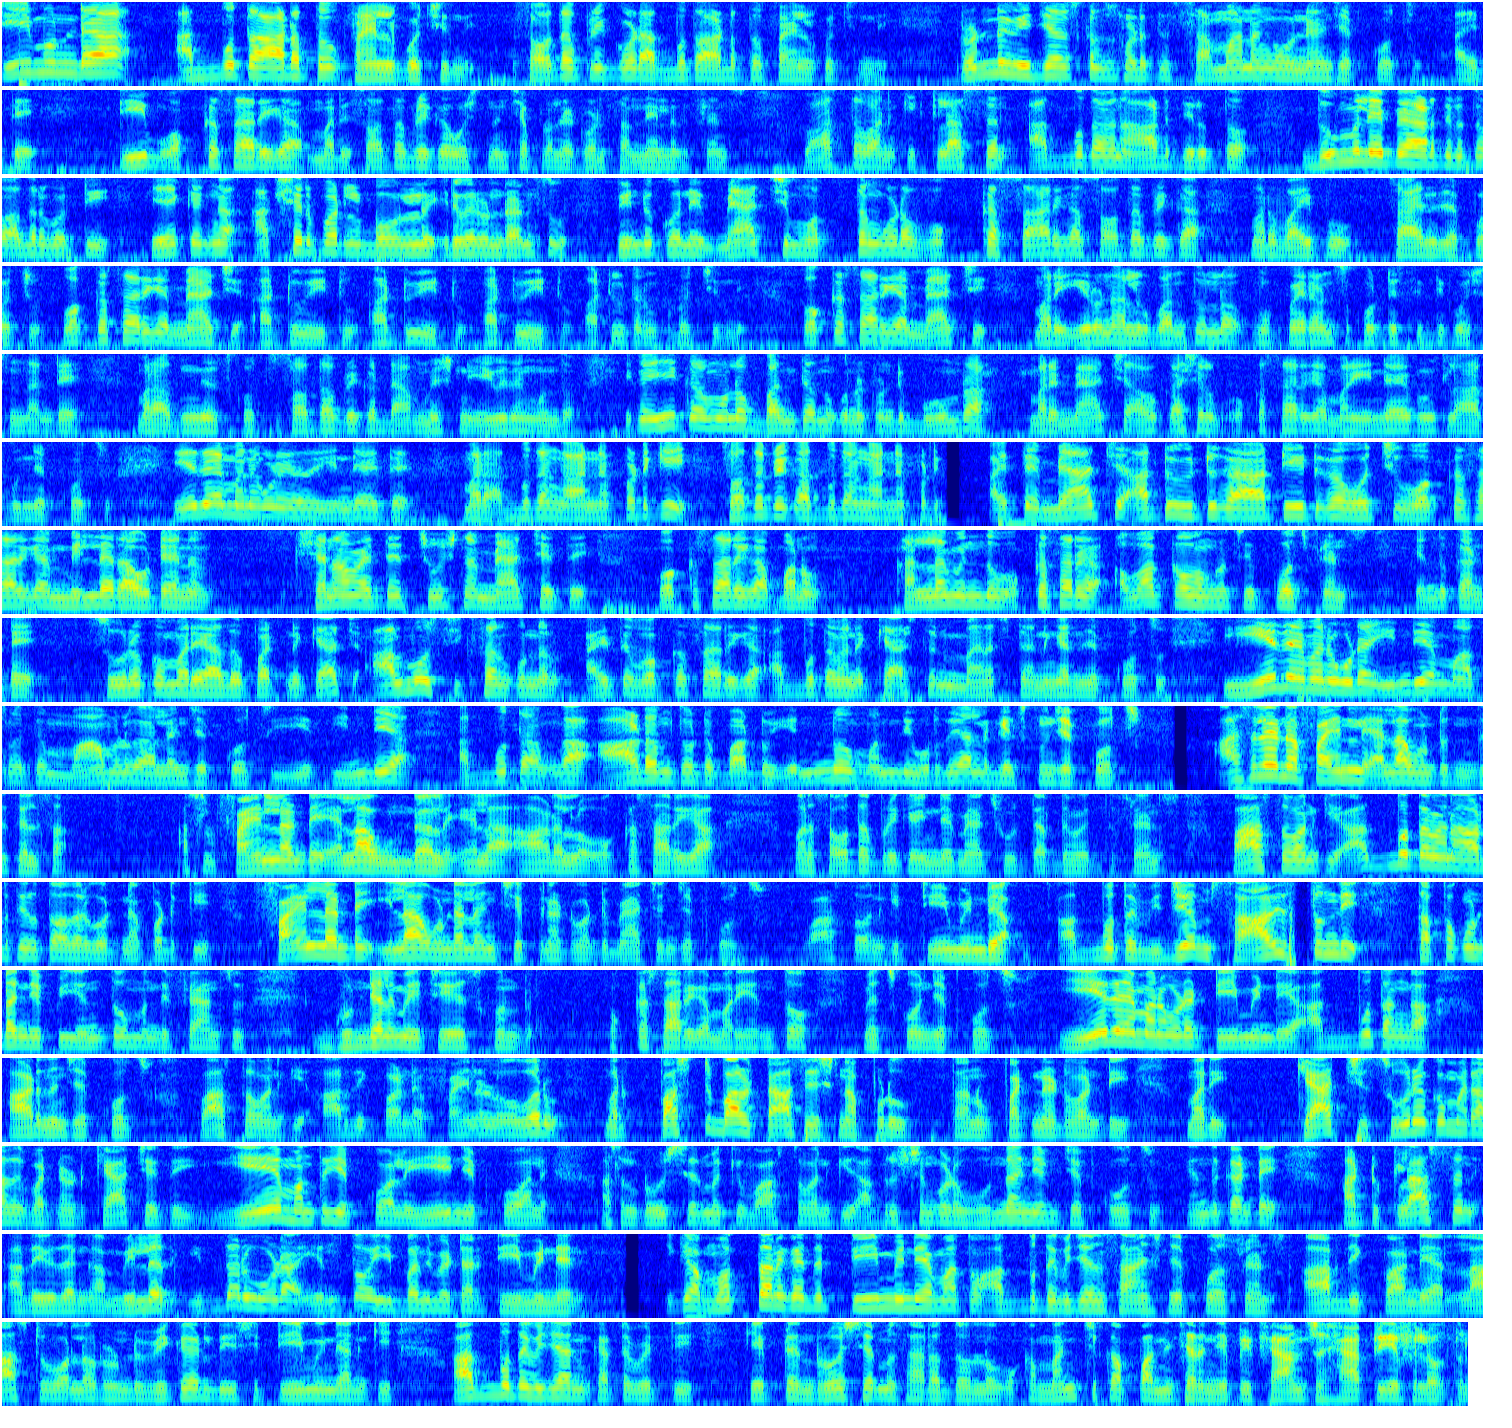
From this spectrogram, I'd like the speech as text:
టీముండా అద్భుత ఆటతో ఫైనల్కి వచ్చింది సౌత్ ఆఫ్రికా కూడా అద్భుత ఆటతో ఫైనల్కి వచ్చింది రెండు విజయాలు కూడా సమానంగా ఉన్నాయని చెప్పుకోవచ్చు. అయితే టీం ఒక్కసారిగా మరి సౌత్ ఆఫ్రికా వచ్చిందని చెప్పడం ఎటువంటి సందేహం లేదు ఫ్రెండ్స్. వాస్తవానికి క్లస్సన్ అద్భుతమైన ఆడతీరుతో దుమ్ము లేపే ఆడతీరుతో అదరగొట్టి ఏకంగా అక్షర్ పటల్ బౌల్లో ఇరవై రెండు రన్స్ పిండుకొని మ్యాచ్ మొత్తం కూడా ఒక్కసారిగా సౌత్ ఆఫ్రికా మరి వైపు సాయం చెప్పవచ్చు ఒక్కసారిగా మ్యాచ్ అటు ఇటు అటు ఇటు అటు ఇటు అటు ఇటు అనుకుంటూ వచ్చింది. ఒక్కసారిగా మ్యాచ్ మరి ఇరవై నాలుగు బంతుల్లో ముప్పై రన్స్ కొట్టే స్థితికి వచ్చిందంటే మరి అర్థం చేసుకోవచ్చు. సౌత్ ఆఫ్రికా డామినేషన్ ఏ విధంగా ఉందో. ఇక ఈ క్రమంలో బంతి అందుకున్నటువంటి బూమ్రా మరి మ్యాచ్ అవకాశాలు ఒక్కసారిగా మరి ఇండియా వైపు నుంచి చెప్పుకోవచ్చు. ఏదేమైనా కూడా ఇండియా అయితే మరి అద్భుతంగా ఆడినప్పటికీ సౌత్ ఆఫ్రికా అద్భుతంగా ఆడినప్పటికీ. అయితే మ్యాచ్ అటు ఇటుగా అటు ఇటుగా వచ్చి ఒక్కసారిగా మిల్లర్ అవుట్ అయిన క్షణం అయితే చూసిన మ్యాచ్ అయితే ఒక్కసారిగా మనం కళ్ళ ముందు ఒక్కసారిగా అవాక్కవంగా చెప్పుకోవచ్చు ఫ్రెండ్స్. ఎందుకంటే సూర్యకుమార్ యాదవ్ పట్టిన క్యాచ్ ఆల్మోస్ట్ సిక్స్ అనుకున్నారు. అయితే ఒక్కసారిగా అద్భుతమైన క్యాచ్తో మ్యాచ్ టర్నింగ్ అని చెప్పుకోవచ్చు. ఏదేమైనా కూడా ఇండియా మాత్రం అయితే మామూలుగా ఆడాలని చెప్పుకోవచ్చు. ఇండియా అద్భుతంగా ఆడడంతో పాటు ఎన్నో మంది హృదయాలు గెలుచుకుని చెప్పుకోవచ్చు. అసలైన ఫైనల్ ఎలా ఉంటుందో తెలుసా? అసలు ఫైనల్ అంటే ఎలా ఉండాలి ఎలా ఆడాలో ఒక్కసారిగా మరి సౌత్ ఆఫ్రికా ఇండియా మ్యాచ్ చూస్తే అర్థమవుతుంది ఫ్రెండ్స్ వాస్తవానికి అద్భుతమైన ఆడతీరుతో అదరగొట్టినప్పటికీ ఫైనల్ అంటే ఇలా ఉండాలని చెప్పినటువంటి మ్యాచ్ అని చెప్పుకోవచ్చు. వాస్తవానికి టీమిండియా అద్భుత విజయం సాధిస్తుంది తప్పకుండా అని చెప్పి ఎంతోమంది ఫ్యాన్స్ గుండెల మీద చేసుకున్నారు. ఒక్కసారిగా మరి ఎంతో మెచ్చుకొని చెప్పుకోవచ్చు. ఏదేమైనా కూడా టీమిండియా అద్భుతంగా ఆడిందని చెప్పుకోవచ్చు. వాస్తవానికి హార్దిక్ పాండ్యా ఫైనల్ ఓవర్ మరి ఫస్ట్ బాల్ టాస్ వేసినప్పుడు తను పట్టినటువంటి మరి క్యాచ్ సూర్యకుమార్ యాదవ్ పట్టినట్టు క్యాచ్ అయితే ఏమంతా చెప్పుకోవాలి ఏం చెప్పుకోవాలి? అసలు రోహిత్ శర్మకి వాస్తవానికి అదృష్టం కూడా ఉందని చెప్పి చెప్పుకోవచ్చు. ఎందుకంటే అటు క్లాసన్ అదేవిధంగా మిల్లర్ ఇద్దరు కూడా ఎంతో ఇబ్బంది పెట్టారు టీమిండియాని. ఇక మొత్తానికైతే టీమిండియా మాత్రం అద్భుత విజయం సాధించి చెప్పుకోవచ్చు ఫ్రెండ్స్. హార్దిక్ పాండ్యా లాస్ట్ ఓవర్లో రెండు వికెట్లు తీసి టీమిండియానికి అద్భుత విజయాన్ని కట్టబెట్టి కెప్టెన్ రోహిత్ శర్మ సారథ్యంలో ఒక మంచి కప్ అందించారని చెప్పి ఫ్యాన్స్ హ్యాపీగా ఫీల్ అవుతున్నారు.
